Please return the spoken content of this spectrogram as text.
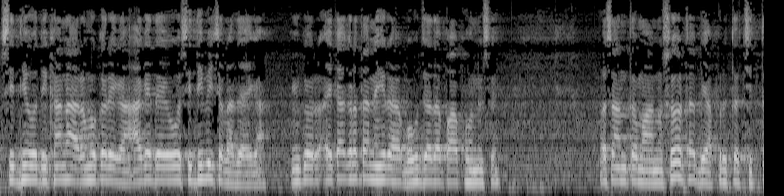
सिद्धि वो दिखाना आरंभ करेगा, आगे दे वो सिद्धि भी चला जाएगा। क्योंकि एकाग्रता नहीं रहा, बहुत ज़्यादा पाप होने से। अशांत मानुष अर्थात व्यापृत चित्त।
